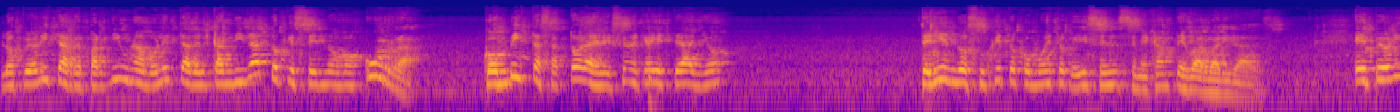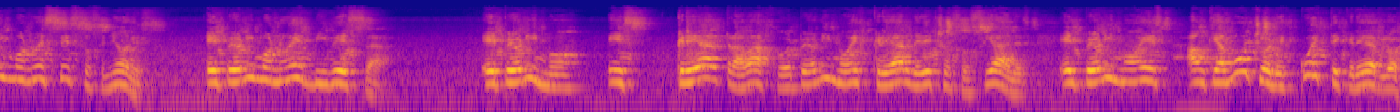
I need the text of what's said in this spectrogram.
los peronistas a repartir una boleta del candidato que se nos ocurra, con vistas a todas las elecciones que hay este año, teniendo sujetos como estos que dicen semejantes barbaridades? El peronismo no es eso, señores. El peronismo no es viveza. El peronismo es crear trabajo, el peronismo es crear derechos sociales, el peronismo es, aunque a muchos les cueste creerlo,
